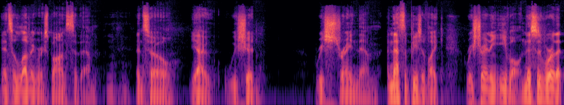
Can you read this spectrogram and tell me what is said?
and it's a loving response to them mm-hmm. and so yeah we should restrain them. And that's the piece of like restraining evil. And this is where that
